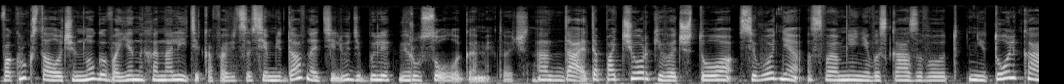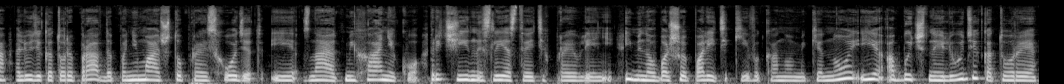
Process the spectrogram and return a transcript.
вокруг стало очень много военных аналитиков, а ведь совсем недавно эти люди были вирусологами. Точно. А, да, это подчеркивает, что сегодня свое мнение высказывают не только люди, которые правда понимают, что происходит и знают механику, причины, следствия этих проявлений именно в большой политике и в экономике, но и обычные люди, которые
